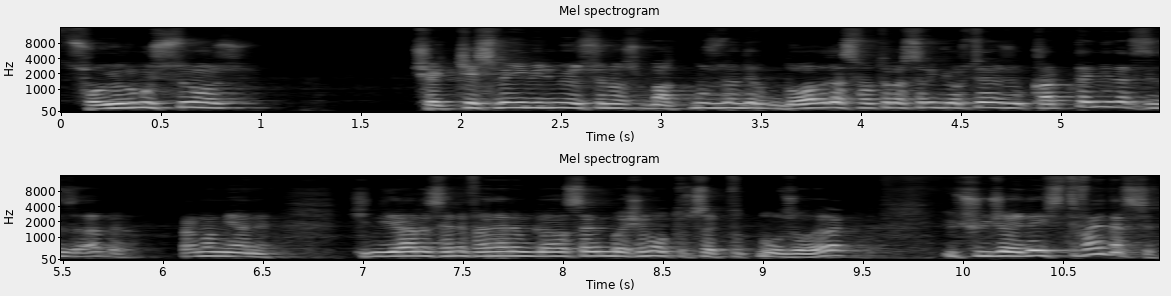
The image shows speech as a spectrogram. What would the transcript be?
soyulmuşsunuz. Çek kesmeyi bilmiyorsunuz. Makbuz nedir? Doğalgaz faturasını görseniz kalpten gidersiniz abi. Tamam yani. Şimdi yarın seni Fener'in Galatasaray'ın başına otursak futbolcu olarak 3. ayda istifa edersin.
